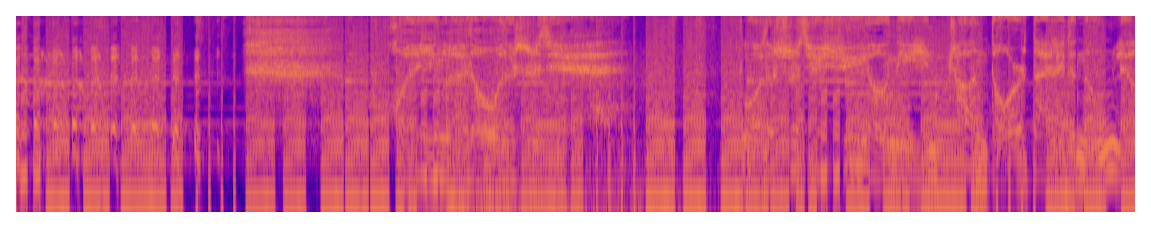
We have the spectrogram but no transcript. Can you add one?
欢迎来到我的世界，我的世界需要你因颤抖而带来的能量。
